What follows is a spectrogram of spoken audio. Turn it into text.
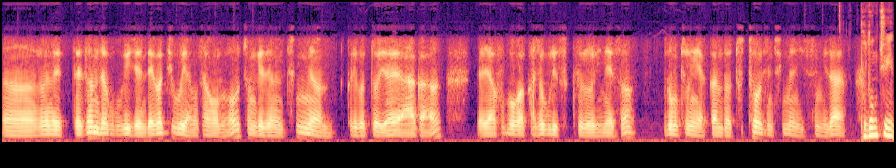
어, 그런데 대선 전국이 이제 네거티브 양상으로 전개되는 측면, 그리고 또 여야가, 여야 후보가 가족 리스크로 인해서 부동층이 약간 더 두터워진 측면이 있습니다. 부동층이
